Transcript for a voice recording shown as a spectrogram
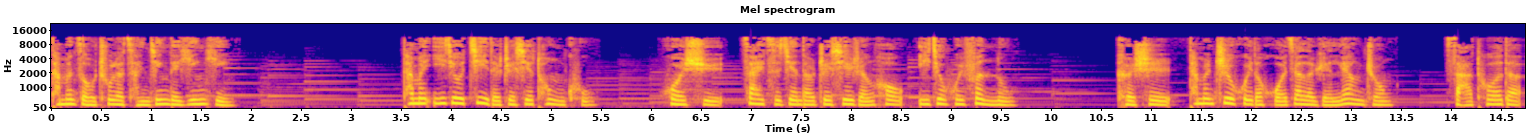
他们走出了曾经的阴影。他们依旧记得这些痛苦，或许再次见到这些人后，依旧会愤怒。可是，他们智慧的活在了原谅中，洒脱的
